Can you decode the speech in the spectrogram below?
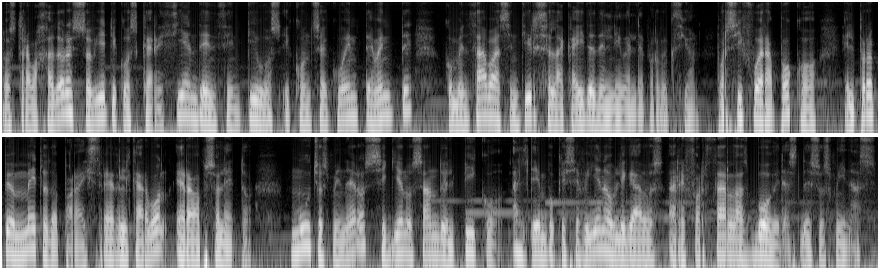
los trabajadores soviéticos carecían de incentivos y consecuentemente comenzaba a sentirse la caída del nivel de producción. Por si fuera poco, el propio método para extraer el carbón era obsoleto, muchos mineros seguían usando el pico al tiempo que se veían obligados a reforzar las bóvedas de sus minas.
